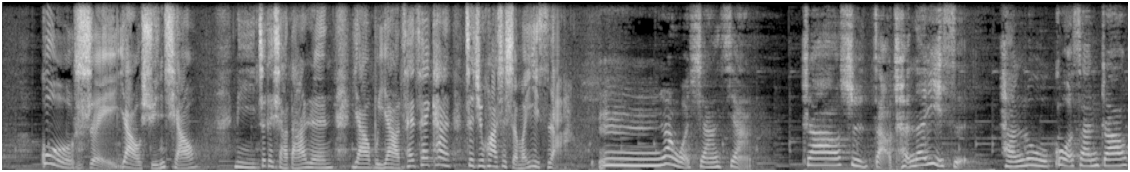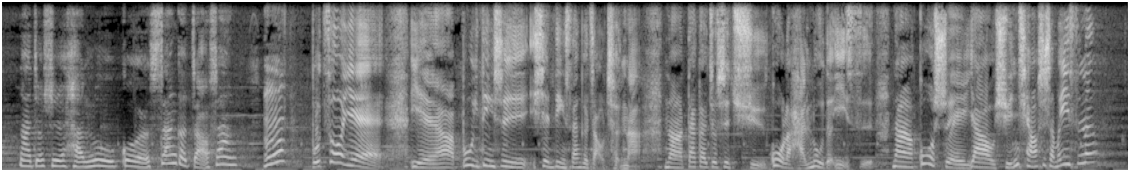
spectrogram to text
过水要寻桥。”你这个小达人，要不要猜猜看这句话是什么意思啊？嗯，让我想想。朝是早晨的意思，寒露过三朝，那就是寒露过了三个早上。嗯，不错耶，也啊不一定是限定三个早晨呐、啊，那大概就是取过了寒露的意思。那过水要寻桥是什么意思呢？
